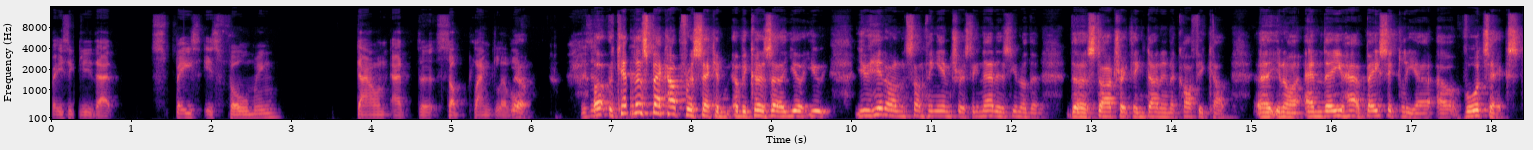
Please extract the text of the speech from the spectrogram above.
basically that space is foaming down at the sub Planck level. Yeah. Is... Well, can, let's back up for a second uh, because uh, you you you hit on something interesting. That is, you know, the the Star Trek thing done in a coffee cup. Uh, you know, and there you have basically a, a vortex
